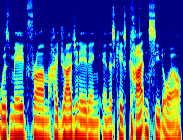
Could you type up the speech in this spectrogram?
was made from hydrogenating, in this case, cottonseed oil,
